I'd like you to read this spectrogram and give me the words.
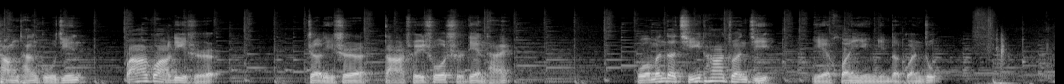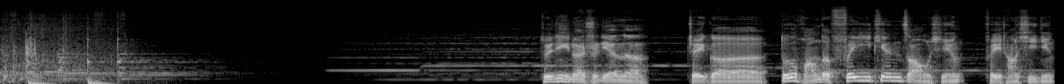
畅谈古今，八卦历史。这里是大锤说史电台。我们的其他专辑也欢迎您的关注。最近一段时间呢，这个敦煌的飞天造型非常吸睛。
